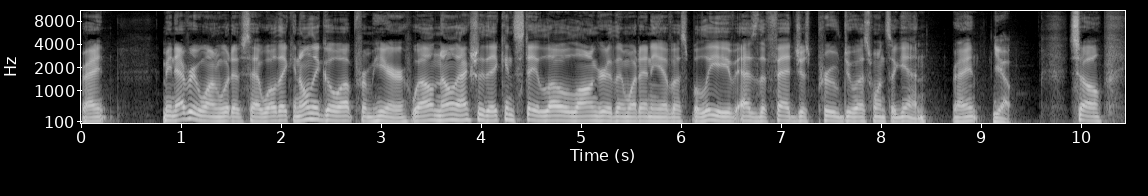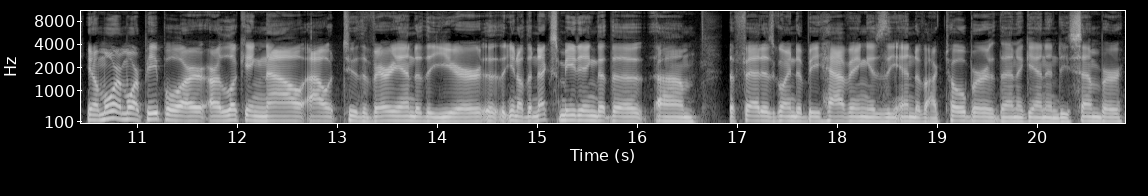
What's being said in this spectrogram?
right? I mean, everyone would have said, well, they can only go up from here. Well, no, actually, they can stay low longer than what any of us believe, as the Fed just proved to us once again right? Yep. So, you know, more and more people are, are looking now out to the very end of the year. Uh, you know, the next meeting that the um, the Fed is going to be having is the end of October, then again in December.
